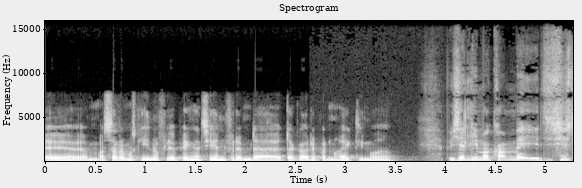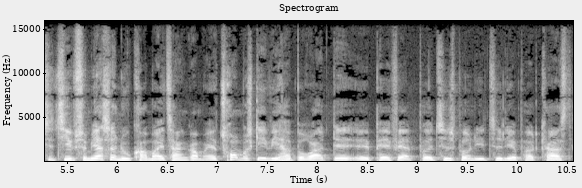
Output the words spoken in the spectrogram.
Øh, og så er der måske endnu flere penge at tjene for dem, der, der gør det på den rigtige måde. Hvis jeg lige må komme med et sidste tip, som jeg så nu kommer i tanke om, og jeg tror måske, vi har berørt det øh, perifært på et tidspunkt i et tidligere podcast.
